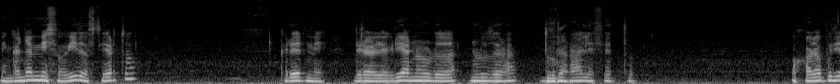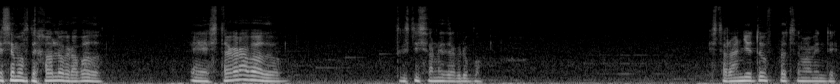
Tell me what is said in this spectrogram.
Me engañan mis oídos, ¿cierto? Creedme, de la alegría no, durará, el efecto. Ojalá pudiésemos dejarlo grabado. Eh, está grabado. Triste del grupo. Estará en YouTube próximamente.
